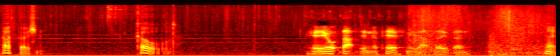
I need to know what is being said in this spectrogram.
Health potion. Gold. Okay, that didn't appear for me, that late then. No.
